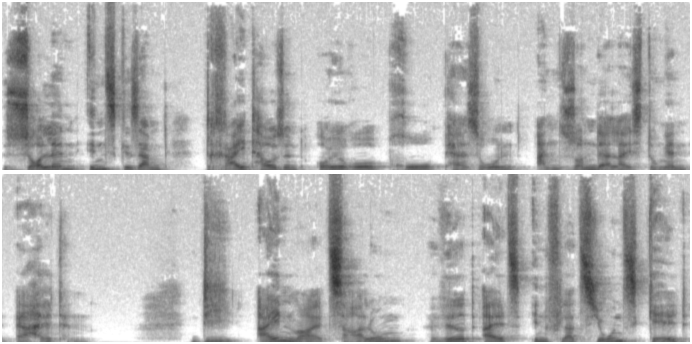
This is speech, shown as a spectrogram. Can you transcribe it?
sollen insgesamt 3000 Euro pro Person an Sonderleistungen erhalten. Die Einmalzahlung wird als Inflationsgeld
